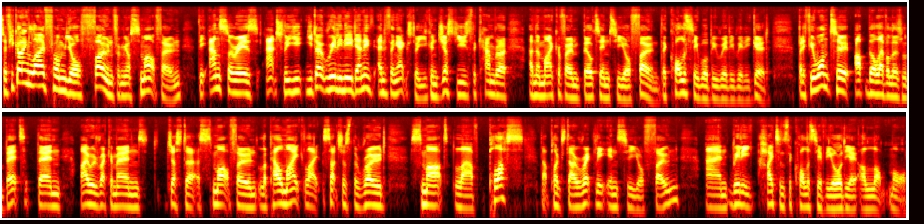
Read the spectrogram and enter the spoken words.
So if you're going live from your phone, from your smartphone, the answer is actually you, you don't really need any, anything extra. You can just use the camera and the microphone built into your phone. The quality will be really, really good. But if you want to up the level a little bit, then I would recommend just a, a smartphone lapel mic, like such as the Rode Smart Lav Plus, that plugs directly into your phone and really heightens the quality of the audio a lot more.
